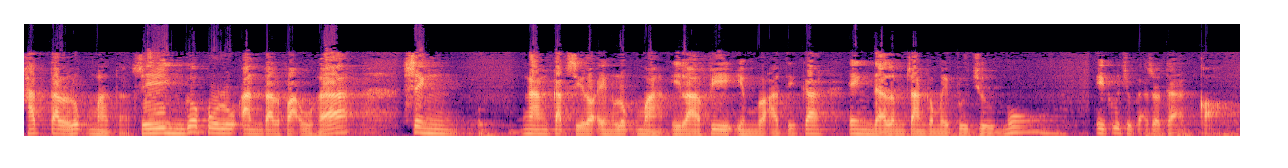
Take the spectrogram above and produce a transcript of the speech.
Hatta lukmata. Sehingga puluhan tarfauha sing ngangkat sira ing lukmah ila fi imraatika ing dalem cangkeme bojomu iku juga sedekah.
